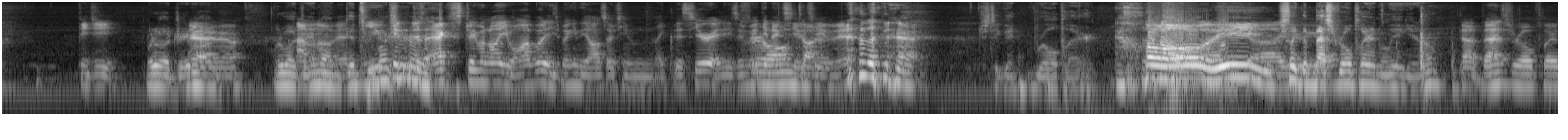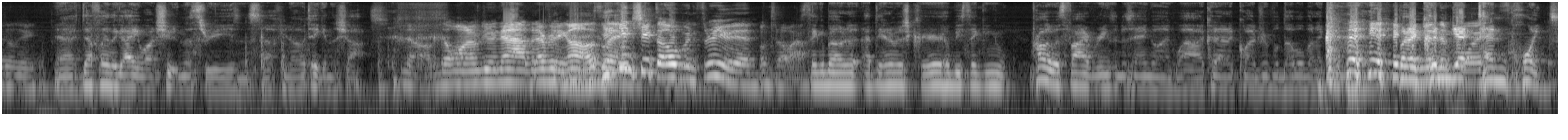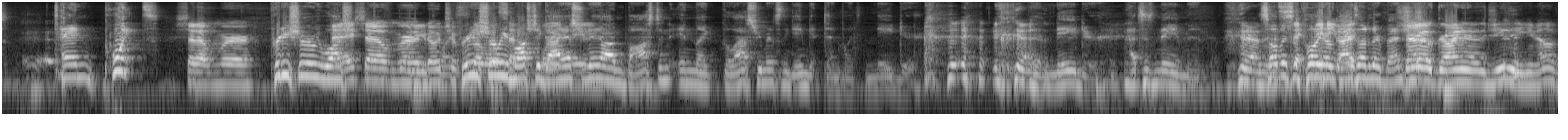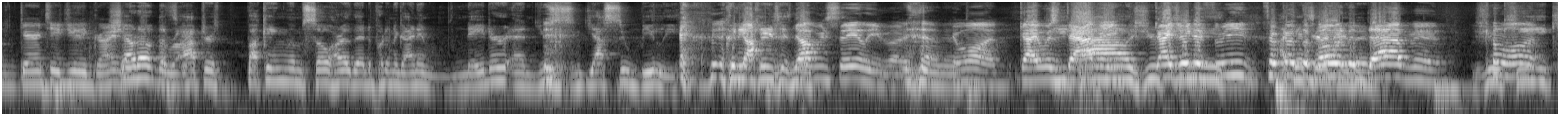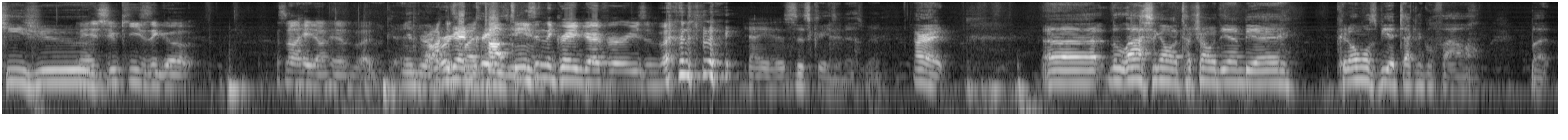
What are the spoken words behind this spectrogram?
PG. What about Draymond? Yeah, I know. What about I don't know, Draymond? man. Good three You point can shooter? just X Draymond all you want, but he's making the All Star team like this year, and he's gonna For make a it next year time. too, man. just a good role player. Holy! Oh. Just like the yeah. best role player in the league, you know? That best role player in the league. Yeah, definitely the guy you want shooting the threes and stuff. You know, taking the shots. No, don't want him doing that, but everything else. he like, can shoot the open three, man. once in a while. Think about it. At the end of his career, he'll be thinking, probably with five rings in his hand, going, "Wow, I could have had a quadruple double, but I couldn't. but I Couldn't couldn't get get ten points. Ten points. Shout out Murr. Pretty sure we watched. Hey, shout out Murr. 40 No points. Pretty sure we watched a guy point yesterday on Boston in like the last three minutes of the game get ten points. Nader. Yeah, Nader. That's his name, man. Yeah, man. Celtics are pulling out guys man. out of their bench. Shout out grinding in the G League, you know, guaranteed G League grind. Shout out the That's Raptors bucking them so hard they had to put in a guy named Nader and Yus- Yasubili. Couldn't Ya- even change his name. Yabusele, buddy. Yeah. Come on. Guy was Gee, dabbing. Guy drained a three, took I out the say bow and then name. dab, man. Come on. Juki, Kiju. Man, Shuki's the goat. Let's not hate on him, but Okay. The Rockets we're by getting top crazy. team. he's in the graveyard for a reason. But Yeah, he This is. is craziness, man. All right. Uh, the last thing I want to touch on with the NBA could almost be a technical foul, but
